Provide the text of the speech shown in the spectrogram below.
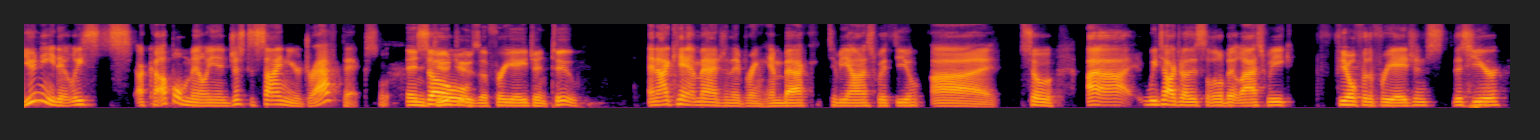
you need at least a couple million just to sign your draft picks. And so, Juju's a free agent too. And I can't imagine they bring him back, to be honest with you. Uh, so uh, we talked about this a little bit last week. Feel for the free agents this year.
